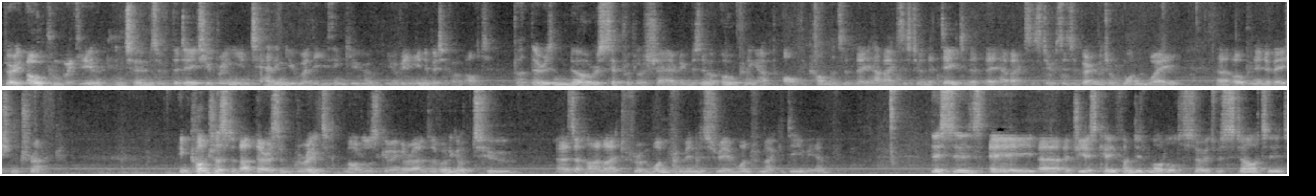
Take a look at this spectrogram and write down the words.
very open with you in terms of the data you're bringing and telling you whether you think you, you're being innovative or not, but there is no reciprocal sharing, there's no opening up of the contents that they have access to and the data that they have access to. So it's very much a one-way uh, open innovation track. In contrast to that, there are some great models going around. I've only got two as a highlight, from one from industry and one from academia. This is a, uh, a GSK-funded model, so it was started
